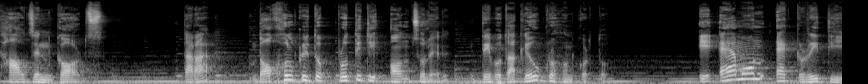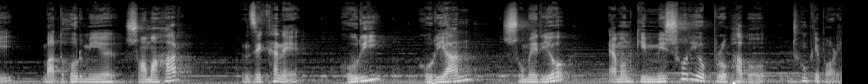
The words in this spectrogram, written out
thousand gods তারা দখলকৃত প্রতিটি অঞ্চলের দেবতাকেও গ্রহণ করত। এ এমন এক রীতি বা ধর্মীয় সমাহার, যেখানে হুরি, হুরিয়ান, সুমেরীয়, এমনকি মিশরীয় প্রভাবও ঢুকে পড়ে।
